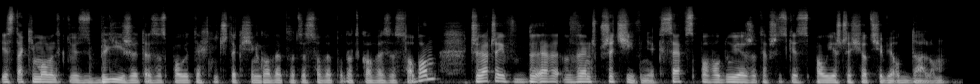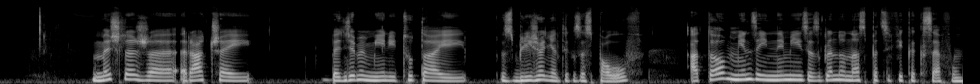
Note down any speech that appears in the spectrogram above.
jest taki moment, który zbliży te zespoły techniczne, księgowe, procesowe, podatkowe ze sobą? Czy raczej wręcz przeciwnie? KSEF spowoduje, że te wszystkie zespoły jeszcze się od siebie oddalą? Myślę, że raczej będziemy mieli tutaj zbliżenie tych zespołów, a to między innymi ze względu na specyfikę KSEF-u.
